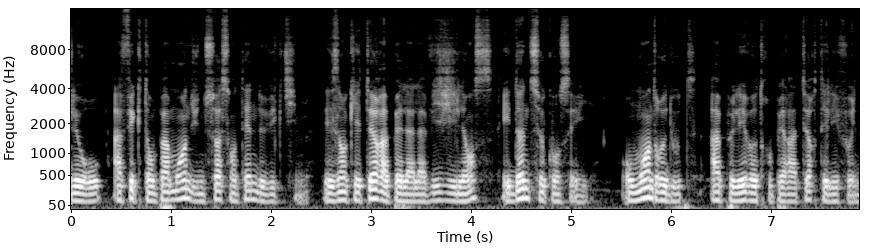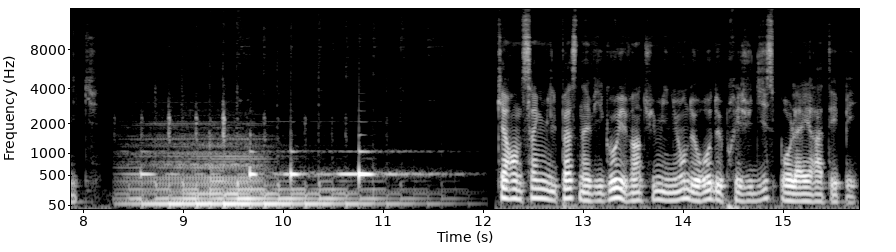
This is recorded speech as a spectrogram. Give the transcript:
000 euros, affectant pas moins d'une soixantaine de victimes. Les enquêteurs appellent à la vigilance et donnent ce conseil. Au moindre doute, appelez votre opérateur téléphonique. 45 000 passes Navigo et 28 millions d'euros de préjudice pour la RATP.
